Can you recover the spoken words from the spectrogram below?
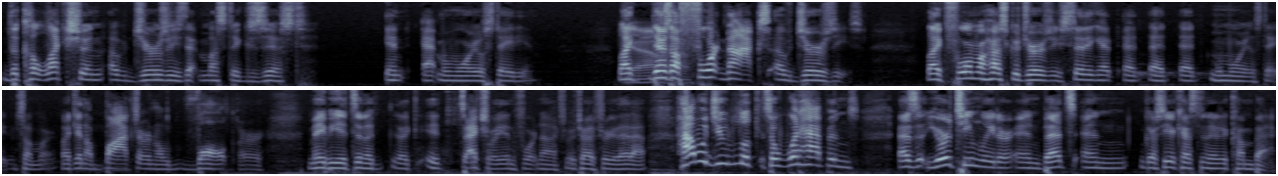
the collection of jerseys that must exist in at Memorial Stadium. Like Yeah, there's a. Fort Knox of jerseys. Like former Husker jerseys sitting at, at, at, at Memorial Stadium somewhere, like in a box or in a vault, or maybe it's in a like it's actually in Fort Knox. We're trying to figure that out. How would you look? So what happens as your team leader and Betts and Garcia Castaneda come back?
